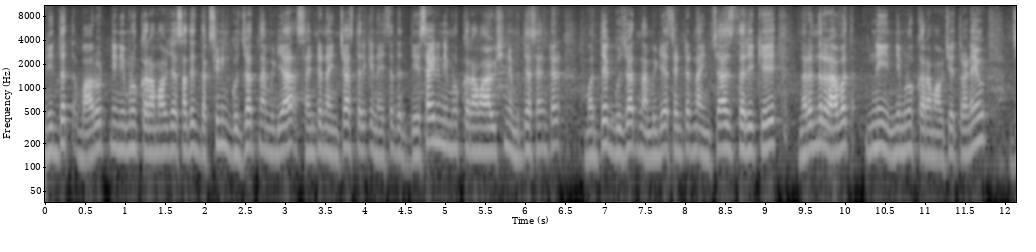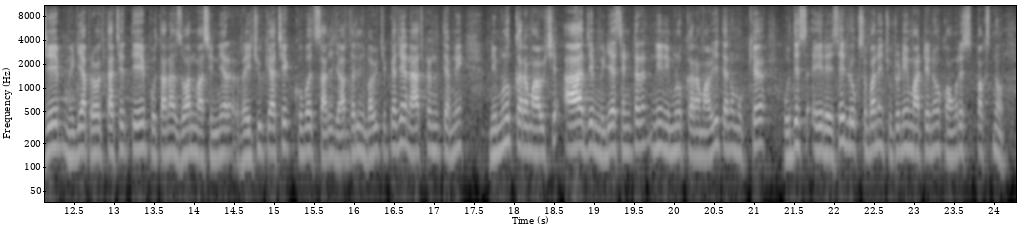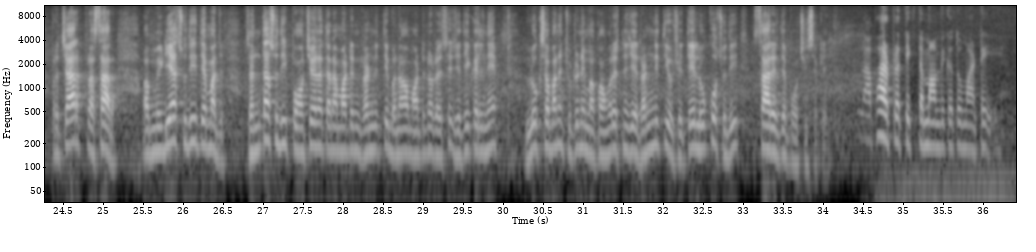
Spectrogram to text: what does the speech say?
નિદત્ત બારોટની નિમણૂક કરવામાં આવી છે. સાથે દક્ષિણ ગુજરાતના મીડિયા સેન્ટરના ઇન્ચાર્જ તરીકે નૈસદ દેસાઈની નિમણૂક કરવામાં આવી છે અને મધ્ય સેન્ટર, મધ્ય ગુજરાતના મીડિયા સેન્ટરના ઇન્ચાર્જ તરીકે નરેન્દ્ર રાવતની નિમણૂક કરવામાં આવી છે. ત્રણેય જે મીડિયા પ્રવક્તા છે તે પોતાના ઝોનમાં સિનિયર રહી ચૂક્યા છે, ખૂબ જ સારી જવાબદારી નિભાવી ચૂક્યા છે અને આ કારણે તેમની નિમણૂક કરવામાં આવી છે. આ જે મીડિયા સેન્ટરની નિમણૂક કરવામાં આવી છે, તેનો મુખ્ય ઉદ્દેશ એ રહેશે, લોકસભાની ચૂંટણી માટેનો કોંગ્રેસ પક્ષનો પ્રચાર પ્રસાર મીડિયા સુધી તેમજ જનતા સુધી પહોંચે અને તેના માટેની રણનીતિ બનાવવા માટેનો રહેશે, જેથી કરીને લોકસભાની ચૂંટણીમાં કોંગ્રેસની જે રણનીતિઓ છે તે લોકો સુધી સારી રીતે પહોંચી શકે. આભાર પ્રતિક તમામ વિગતો માટે.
